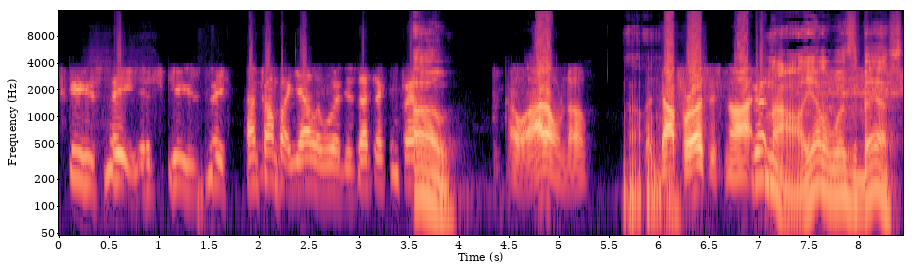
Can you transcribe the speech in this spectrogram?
excuse me. Excuse me. I'm talking about Yellowwood. Is that their competitor? Oh. Oh, I don't know. But not for us, it's not. No, Yellowwood's the best.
